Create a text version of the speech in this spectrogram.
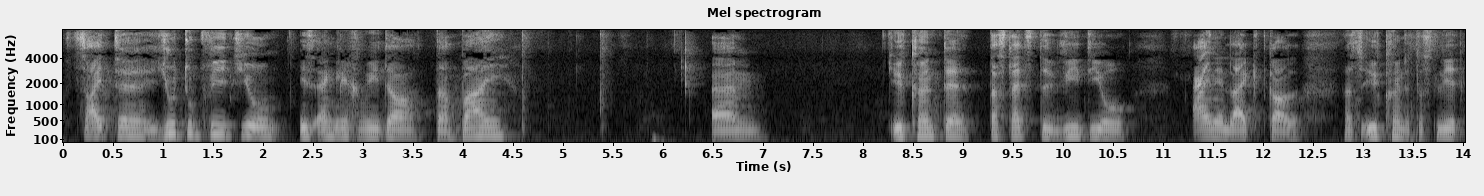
Zweite YouTube-Video ist eigentlich wieder dabei. Ähm, ihr könntet das letzte Video einen Like da also ihr könntet das Lied,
